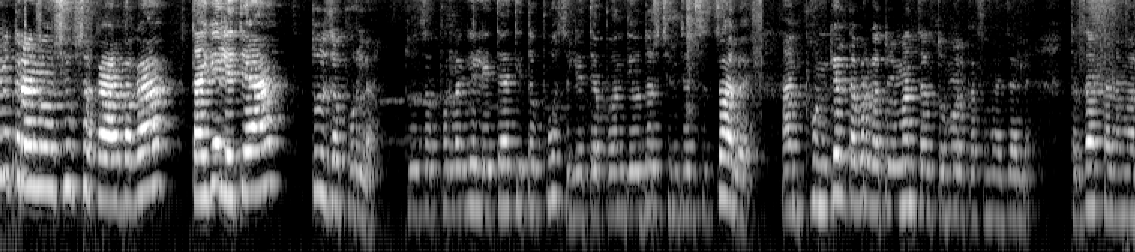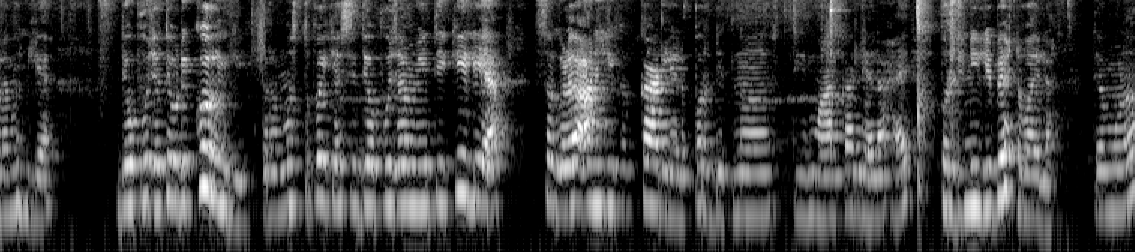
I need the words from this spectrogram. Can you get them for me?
मित्रांनो शुभ सकाळ. बघा ताई गेले त्या तुळजापूरला. तुळजापूरला गेले त्या तिथं पोहोचले त्या पण देवदर्शन त्यांचं चालू आहे. आम्ही फोन केला बरं का तुम्ही म्हणताल तुम्हाला कसं माहीत झालं. तर जाताना मला म्हणल्या देवपूजा तेवढी करून घे. तर मस्तपैकी अशी देवपूजा मी ती केली आहे. सगळं आणि हे काढलेलं परडीतनं ती माल काढलेला आहे. परडी नेली भेटवायला. त्यामुळं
